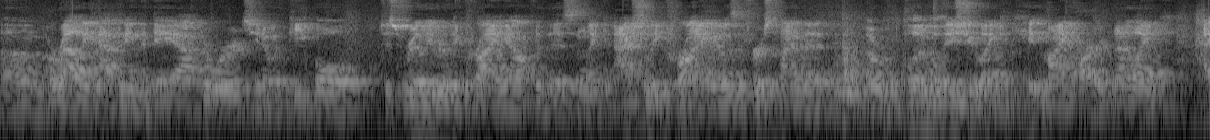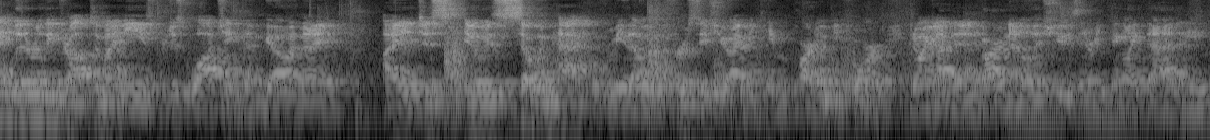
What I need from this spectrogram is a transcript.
um, a rally happening the day afterwards. You know, with people just really, really crying out for this and like actually crying. It was the first time that a political issue like hit my heart, and I like. I literally dropped to my knees for just watching them go, and I, I just, it was so impactful for me. That was the first issue I became a part of before, you know, I got into environmental issues and everything like that, and,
